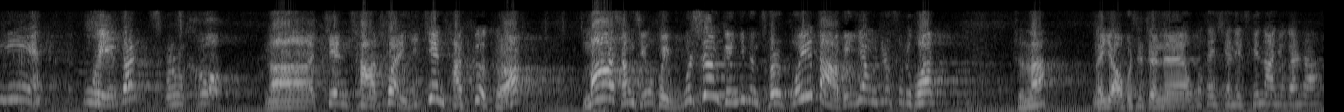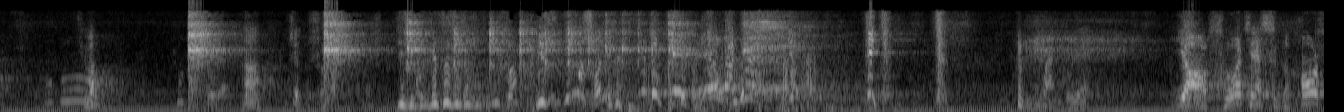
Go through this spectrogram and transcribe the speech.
你为俺村好，那检查团一检查合格，马上就会无偿给你们村拨一大笔养殖扶持款。真了？那要不是真的，我在县里吹那牛干啥？去吧。啊，这个事儿，你你你走走走走，你说你听我说，你你别万主任，这这万主任，要说这是个好事，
